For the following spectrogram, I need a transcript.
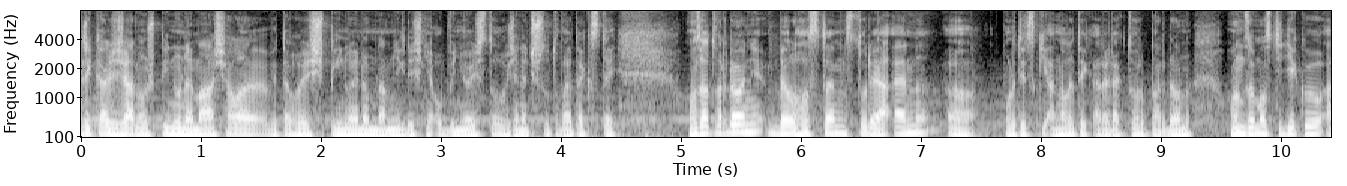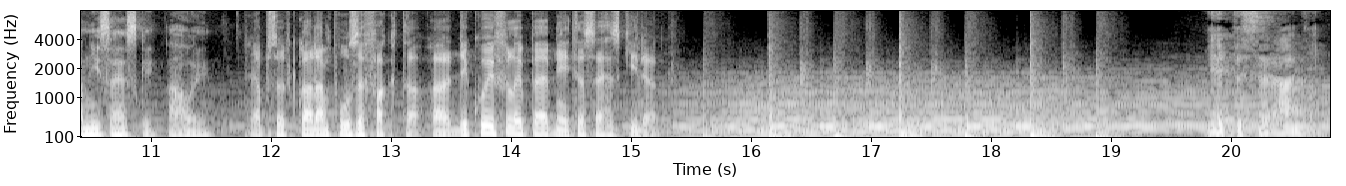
Říkáš, že žádnou špínu nemáš, ale vytahuješ špínu jenom na mě, když mě obvinuješ z toho, že nečtu tvé texty. Honza Tvrdoň byl hostem Studia N, uh, politický analytik a redaktor, pardon. Honzo, moc ti děkuju a měj se hezky. Ahoj. Já předkládám pouze fakta. Děkuji Filipe, mějte se hezký den. Mějte se rádi.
